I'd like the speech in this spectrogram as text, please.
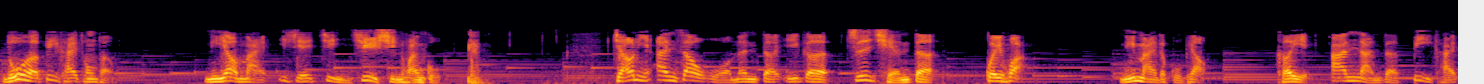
如何避开通膨？你要买一些景气循环股。只要你按照我们的一个之前的规划，你买的股票可以安然的避开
